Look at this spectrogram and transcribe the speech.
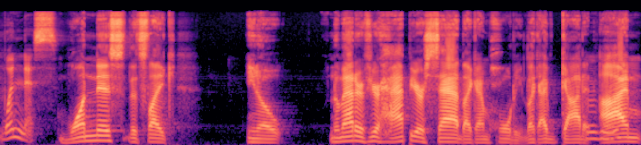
Oneness. oneness that's like you know no matter if you're happy or sad like i'm holding like i've got it Mm-hmm. i'm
